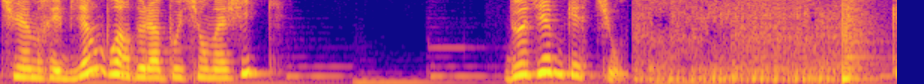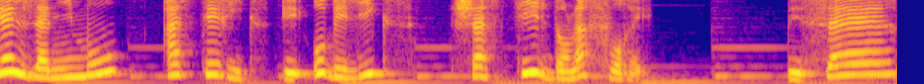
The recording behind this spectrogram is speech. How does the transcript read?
Tu aimerais bien boire de la potion magique? Deuxième question. Quels animaux Astérix et Obélix chassent-ils dans la forêt? Des cerfs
